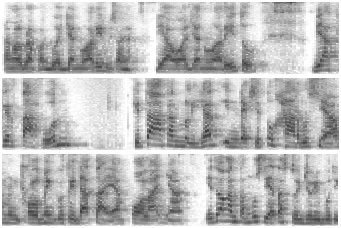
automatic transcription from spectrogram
tanggal berapa? 2 Januari misalnya, di awal Januari itu. Di akhir tahun, kita akan melihat indeks itu harusnya, kalau mengikuti data ya, polanya, itu akan tembus di atas 7.300.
